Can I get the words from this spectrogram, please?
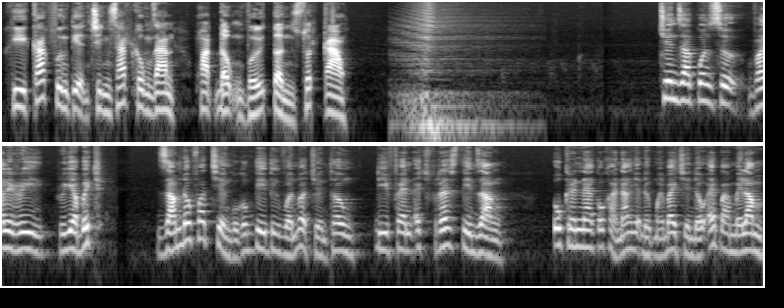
khi các phương tiện trinh sát không gian hoạt động với tần suất cao. Chuyên gia quân sự Valery Ryabik, giám đốc phát triển của công ty tư vấn và truyền thông Defense Express tin rằng Ukraine có khả năng nhận được máy bay chiến đấu F-35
